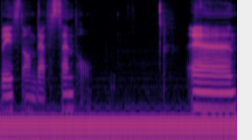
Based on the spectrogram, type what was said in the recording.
based on that sample. And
